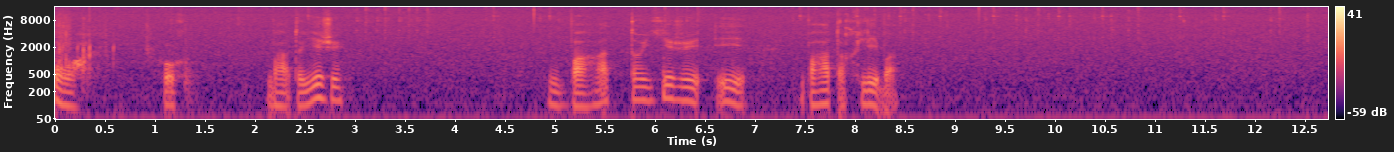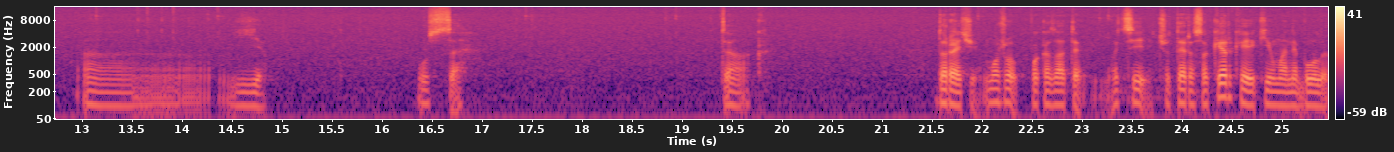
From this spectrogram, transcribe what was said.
О! Хух. Багато їжі. Багато їжі і багато хліба. Е, Є. Усе. Так. До речі, можу показати оці чотири сокирки, які в мене були.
